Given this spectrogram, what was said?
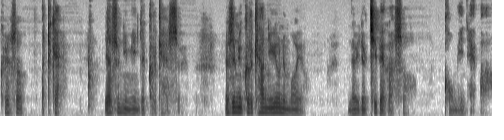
그래서 어떻게 예수님이 이제 그렇게 했어요. 예수님 그렇게 한 이유는 뭐예요? 너희들 집에 가서 고민해봐.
